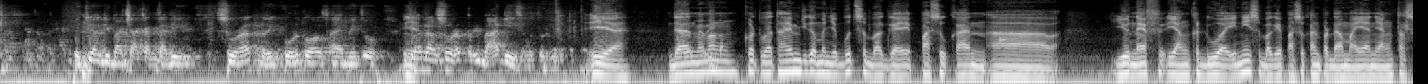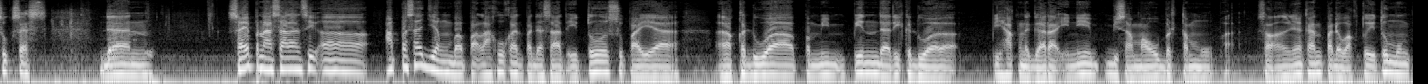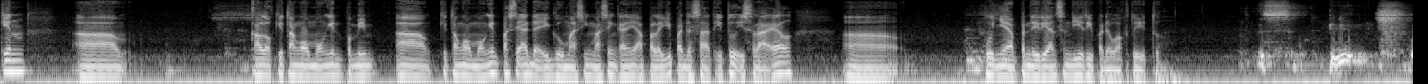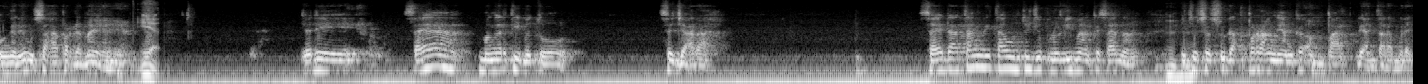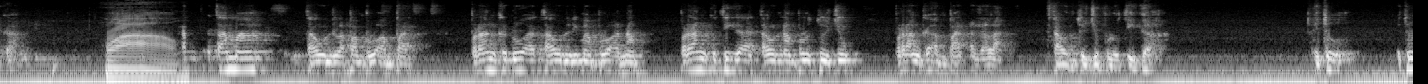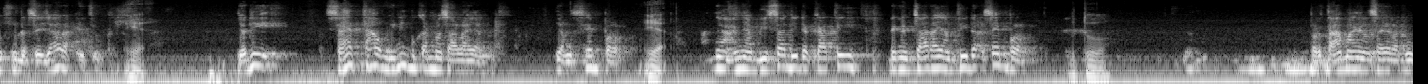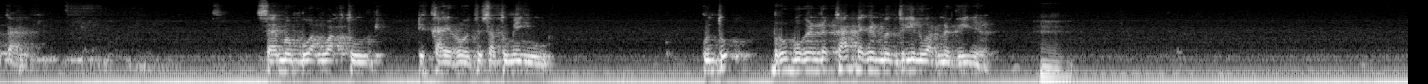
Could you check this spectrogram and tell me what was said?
itu yang dibacakan tadi surat dari Kurt Waldheim itu itu yeah. adalah surat pribadi sebetulnya. Iya, dan memang Kurt Waldheim juga menyebut sebagai pasukan uh, UNEF yang kedua ini sebagai pasukan perdamaian yang tersukses dan saya penasaran sih uh, apa saja yang Bapak lakukan pada saat itu supaya uh, kedua pemimpin dari kedua pihak negara ini bisa mau bertemu, Pak. Soalnya kan pada waktu itu mungkin uh, kalau kita ngomongin pemim uh, kita ngomongin pasti ada ego masing-masing kan ya apalagi pada saat itu Israel uh, punya pendirian sendiri pada waktu itu. Ini mengenai usaha perdamaian ya. Iya. Yeah. Jadi saya mengerti betul sejarah. Saya datang di tahun 75 ke sana, mm -hmm. itu sesudah perang yang keempat di antara mereka. Wow. Perang pertama tahun 84, perang kedua tahun 56, perang ketiga tahun 67, perang keempat adalah tahun 73. Itu itu sudah sejarah itu. Yeah. Jadi saya tahu ini bukan masalah yang yang simple. Yeah. Hanya hanya bisa didekati dengan cara yang tidak simple. Betul. Pertama yang saya lakukan, saya membuang waktu di Kairo itu satu minggu untuk berhubungan dekat dengan Menteri Luar Negerinya. Hmm.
